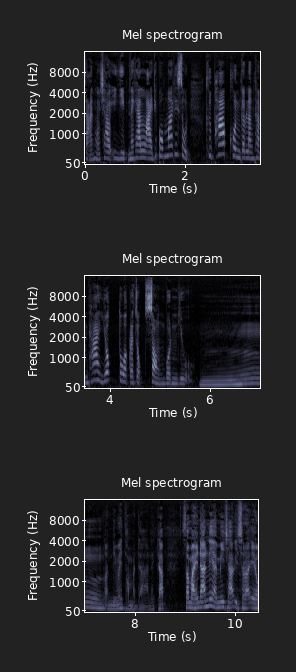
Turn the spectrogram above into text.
สานของชาวอียิปต์นะคะลายที่พบมากที่สุด คือภาพคนกำลังทำท่ายกตัวกระจกส่องบนอยู่อือันนี้ไม่ธรรมดานะครับ สมัยนั้นเนี่ยมีชาวอิสราเอล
